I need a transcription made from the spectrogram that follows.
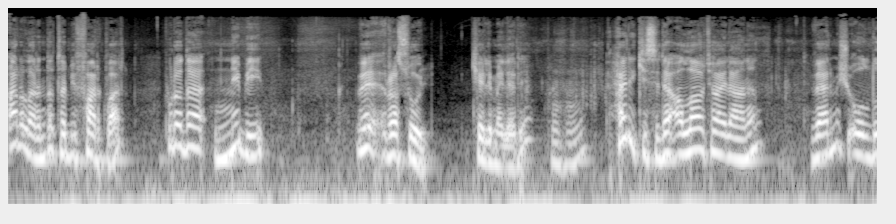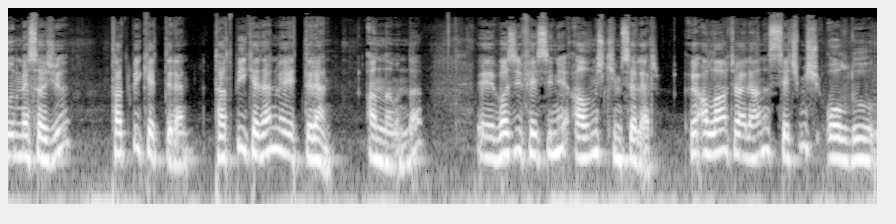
Aralarında tabi fark var. Burada nebi ve rasul kelimeleri hı hı. her ikisi de Allahü Teala'nın vermiş olduğu mesajı tatbik ettiren, tatbik eden ve ettiren anlamında e, vazifesini almış kimseler. ve allah Teala'nın seçmiş olduğu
